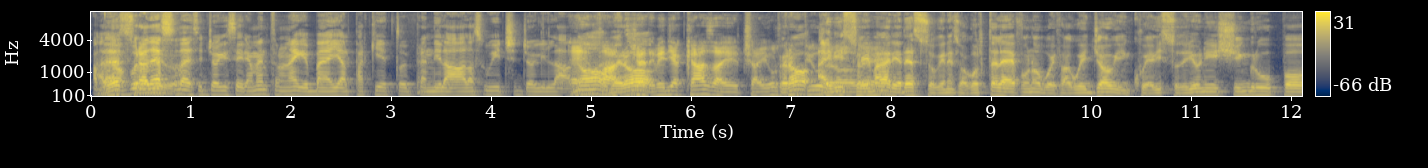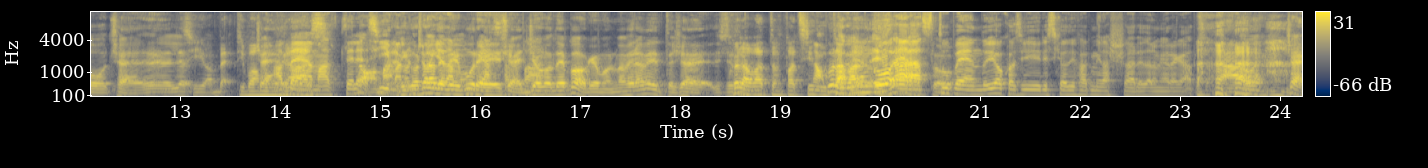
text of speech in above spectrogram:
Vabbè, ma pure adesso, dai, se giochi seriamente non è che vai al parchetto e prendi la, la Switch e giochi là. Eh, no, infatti, però- cioè, le vedi a casa e c'hai il Però computer. hai visto che che- magari adesso, che ne so, col telefono puoi fare quei giochi in cui hai visto ti riunisci in gruppo, cioè... eh, Sì, vabbè, tipo Cioè, Vabbè, ma il tele... No, sì, ma, ricordatevi pure cioè, il gioco dei Pokémon, ma veramente, cioè... ci Quello ha fatto impazzire No, tutti. quella Pokémon fa- Go era esatto. stupendo. Io ho quasi rischiato di farmi lasciare dalla mia ragazza. Ah, cioè,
